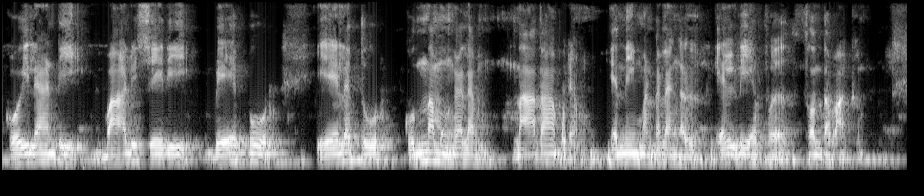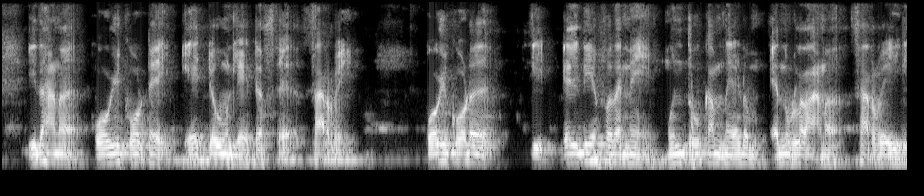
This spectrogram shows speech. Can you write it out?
Koyilandy Balussery Beypore Elathur Kunnamangalam Nadapuram എന്നീ മണ്ഡലങ്ങൾ എൽ ഡി എഫ് സ്വന്തമാക്കും. ഇതാണ് കോഴിക്കോട്ടെ ഏറ്റവും latest survey Kozhikode L D F തന്നെ മുൻതൂക്കം നേടും എന്നുള്ളതാണ് സർവേയിൽ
